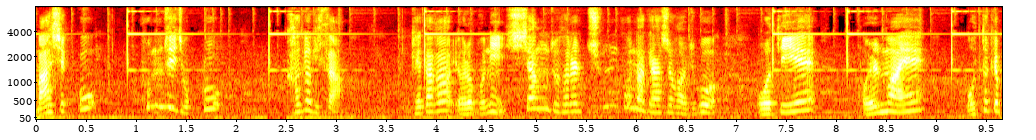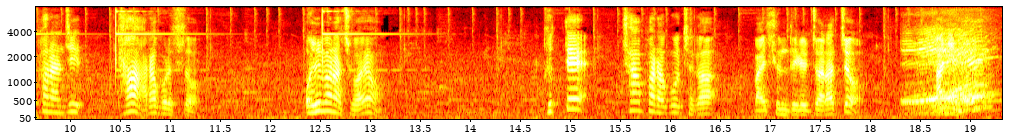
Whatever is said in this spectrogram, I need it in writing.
맛있고 품질 좋고 가격이 싸. 게다가 여러분이 시장 조사를 충분하게 하셔가지고 어디에 얼마에 어떻게 파는지 다 알아버렸어. 얼마나 좋아요? 그때 사업하라고 제가 말씀드릴 줄 알았죠? 아닙니다.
